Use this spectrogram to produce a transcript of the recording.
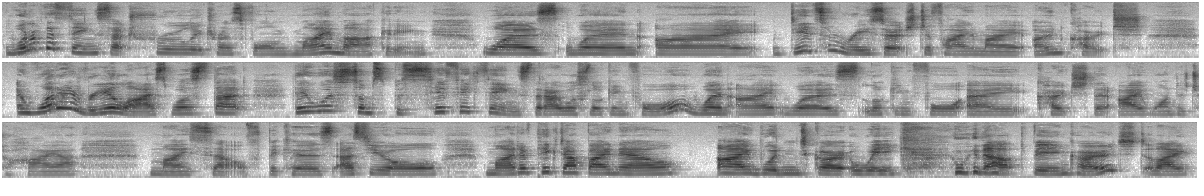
one of the things that truly transformed my marketing was when I did some research to find my own coach. And what I realized was that there was some specific things that I was looking for when I was looking for a coach that I wanted to hire myself because as you all might have picked up by now, I wouldn't go a week without being coached. Like,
